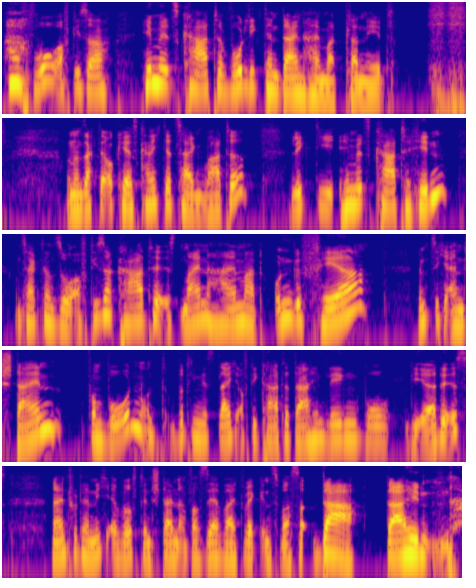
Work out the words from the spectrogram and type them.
ach, wo auf dieser Himmelskarte, wo liegt denn dein Heimatplanet? Und dann sagt er, okay, das kann ich dir zeigen. Warte, legt die Himmelskarte hin und sagt dann so, auf dieser Karte ist meine Heimat ungefähr, nimmt sich einen Stein vom Boden und wird ihn jetzt gleich auf die Karte dahin legen, wo die Erde ist. Nein, tut er nicht. Er wirft den Stein einfach sehr weit weg ins Wasser. Da, da hinten.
